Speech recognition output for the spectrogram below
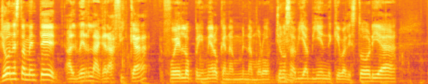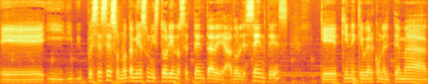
Yo honestamente, al ver la gráfica, fue lo primero que me enamoró. Yo no sabía bien de qué iba la historia. Eh, y, pues es eso, ¿no? También es una historia en los 70 de adolescentes que tiene que ver con el tema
